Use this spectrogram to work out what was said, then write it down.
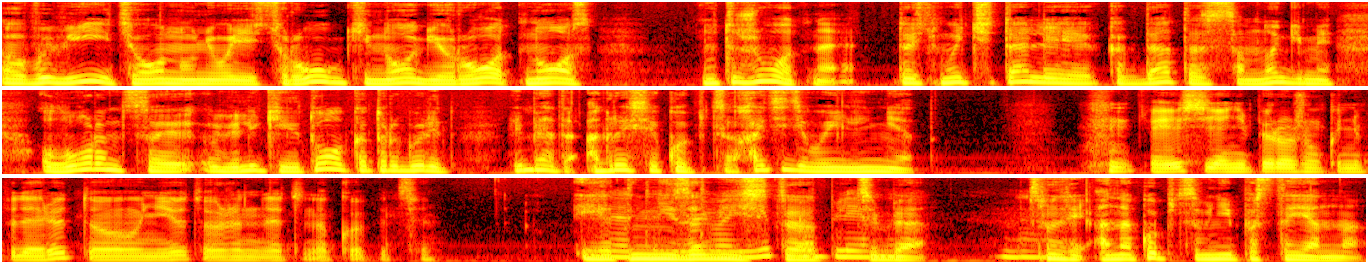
э, вы видите, он, у него есть руки, ноги, рот, нос, но это животное. То есть мы читали когда-то со многими Лоренца, великий этолог, который говорит, ребята, агрессия копится, хотите вы или нет? А если я не пироженку не подарю, то у нее тоже на это накопится. И это, это не зависит от проблемы. тебя. Да. Смотри, она копится в ней постоянно.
